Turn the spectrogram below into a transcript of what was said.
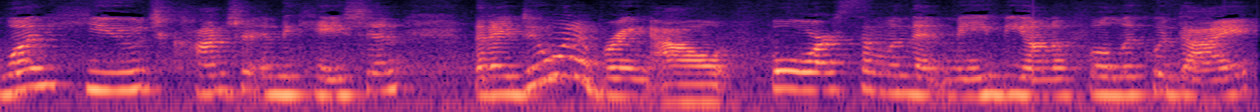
one huge contraindication that I do want to bring out for someone that may be on a full liquid diet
